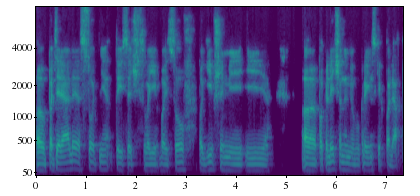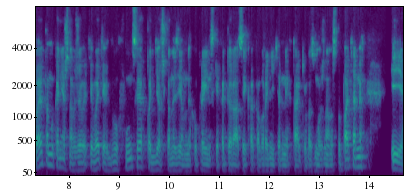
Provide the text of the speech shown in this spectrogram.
э, потеряли сотни тысяч своих бойцов погибшими и Э, покалеченными в украинских полях. Поэтому, конечно, в этих двух функциях поддержка наземных украинских операций, как оборонительных, так и, возможно, наступательных, и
